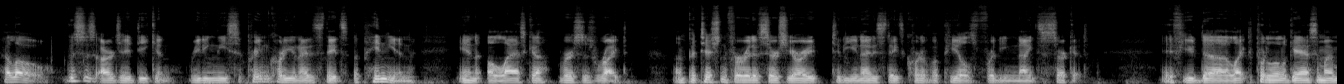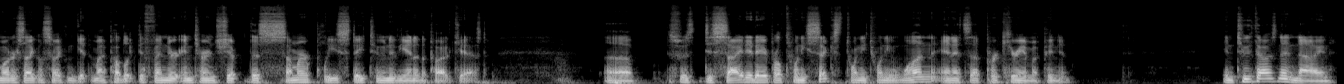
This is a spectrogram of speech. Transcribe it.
Hello, this is RJ Deacon reading the Supreme Court of the United States opinion in Alaska versus Wright on petition for writ of certiorari to the United States Court of Appeals for the Ninth Circuit. If you'd uh, like to put a little gas in my motorcycle so I can get to my public defender internship this summer, please stay tuned to the end of the podcast. Uh, this was decided April 26, 2021, and it's a per curiam opinion. In 2009,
